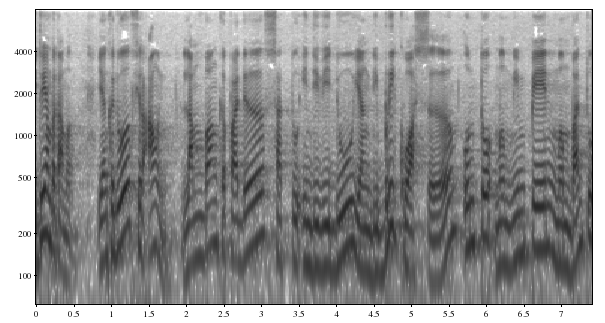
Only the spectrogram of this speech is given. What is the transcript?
Itu yang pertama yang kedua Firaun lambang kepada satu individu yang diberi kuasa untuk memimpin membantu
